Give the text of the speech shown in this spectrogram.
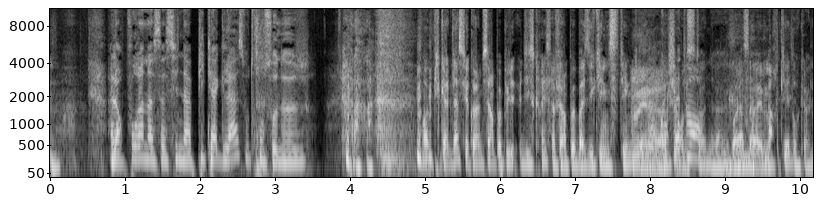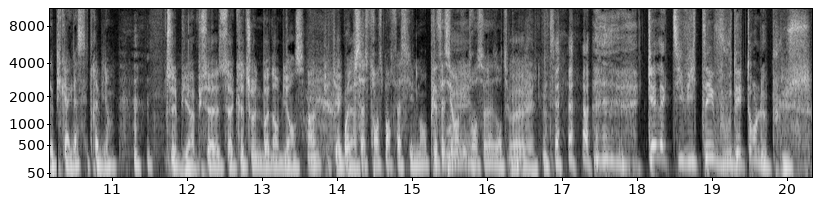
ouais. Alors, pour un assassinat, pique à glace ou tronçonneuse? Ouais, pic à glace, c'est quand même c'est un peu plus discret. Ça fait un peu Basic Instinct. Oui, euh, ouais. Complètement. Stone. Euh, voilà, ça avait marqué. Donc euh, le pic à glace, c'est très bien. C'est bien, puis ça, ça crée toujours une bonne ambiance, hein, le pic à Ouais, glace. puis ça se transporte facilement, plus facilement Oui. qu'une tronçonneuse en tout cas. Ouais, ouais. Quelle activité vous détend le plus?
